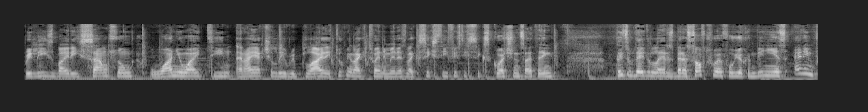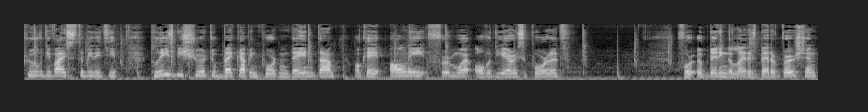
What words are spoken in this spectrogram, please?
released by the Samsung One UI team and I actually replied. It took me like 20 minutes, like 60, 56 questions I think. Please update the latest beta software for your convenience and improve device stability. Please be sure to back up important data. Okay, only firmware over the air is supported for updating the latest beta version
